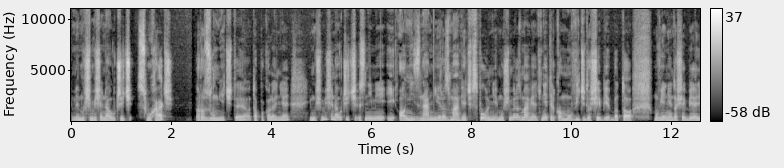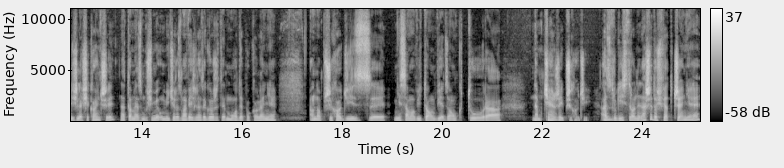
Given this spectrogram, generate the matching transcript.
My musimy się nauczyć słuchać, rozumieć te, to pokolenie i musimy się nauczyć z nimi i oni z nami rozmawiać wspólnie. Musimy rozmawiać, nie tylko mówić do siebie, bo to mówienie do siebie źle się kończy, natomiast musimy umieć rozmawiać, dlatego że te młode pokolenie, ono przychodzi z niesamowitą wiedzą, która nam ciężej przychodzi. A z drugiej strony nasze doświadczenie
